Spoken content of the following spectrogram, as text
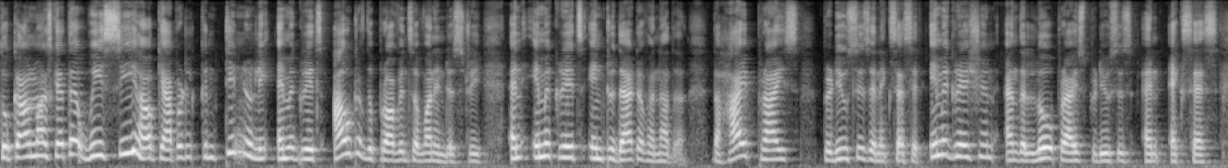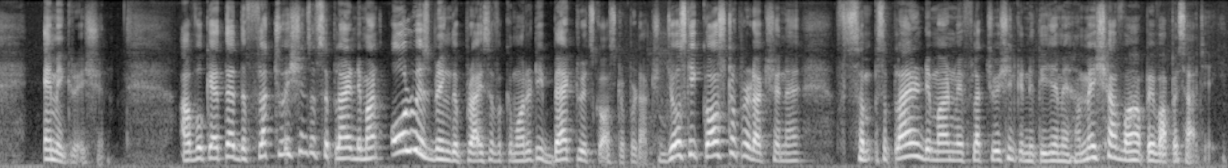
तो कार्ल मार्क्स कहता है we see how capital continuously emigrates out of the province of one industry and immigrates into that of another the high price produces an excessive immigration and the low price produces an excess emigration. अब वो कहता है the fluctuation of supply and demand always bring the price of a commodity back to its cost of production जो उसकी कॉस्ट ऑफ़ प्रोडक्शन है सप्लाई एंड डिमांड में फ्लक्चुएशन के नतीजे में हमेशा वहाँ पे वापस आ जाएगी।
